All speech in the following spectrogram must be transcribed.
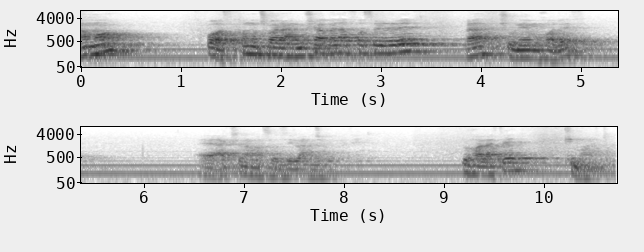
اما باز همون چهار انگوش اولا فاصله داره و شونه مخالف عکس نماسازی رو انجام بده دو حالت کیمارتون.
